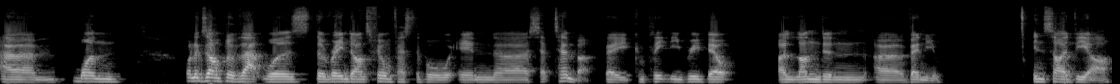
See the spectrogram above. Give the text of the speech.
Um, one one example of that was the Raindance Film Festival in uh, September. They completely rebuilt a London uh, venue inside VR.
